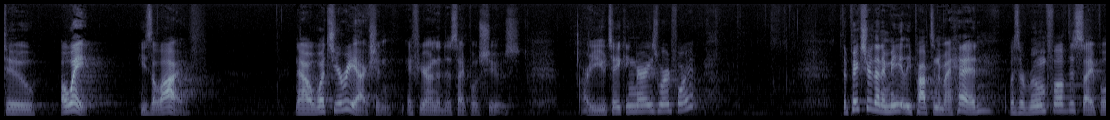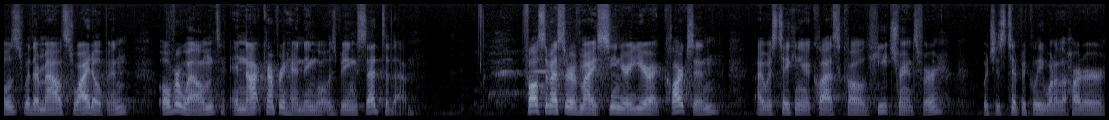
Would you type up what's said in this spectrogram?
to, oh, wait, he's alive. Now, what's your reaction if you're in the disciples' shoes? Are you taking Mary's word for it? The picture that immediately popped into my head was a room full of disciples with their mouths wide open, overwhelmed and not comprehending what was being said to them. Fall semester of my senior year at Clarkson, I was taking a class called Heat Transfer, which is typically one of the harder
